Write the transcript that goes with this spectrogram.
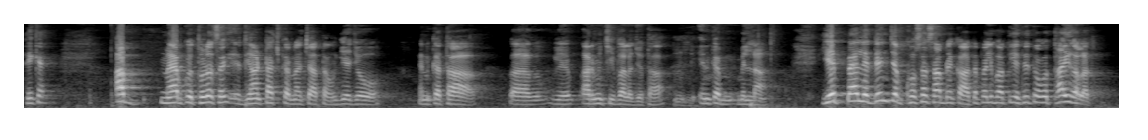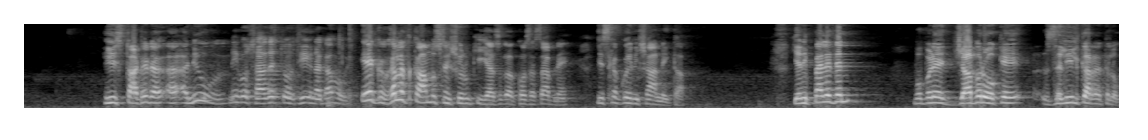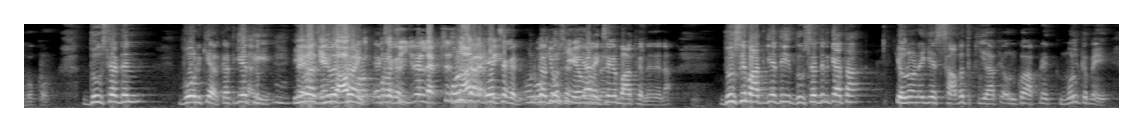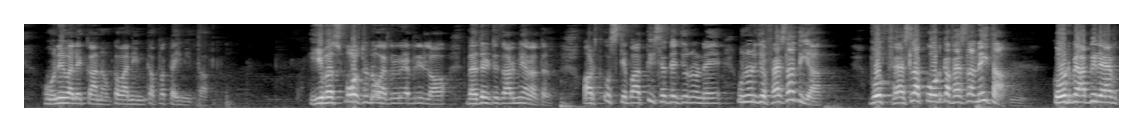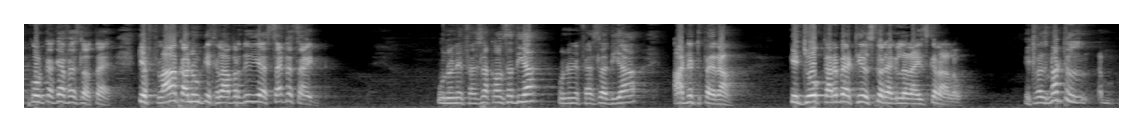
ٹھیک ہے؟ اب میں آپ کو تھوڑا سا یہاں ٹچ کرنا چاہتا ہوں۔ یہ جو ان کا تھا یہ آرمی چیف والا جو تھا ان کا ملنا۔ یہ پہلے دن جب کھوسا صاحب نے کہا تھا پہلی بات یہ تھی تو وہ تھا ہی غلط۔ ہی اسٹارٹیڈ نیو نہیں وہ سازش تو تھی ناکام ہو گئی ایک غلط کام اس نے شروع کیا کھوسا صاحب نے جس کا کوئی نشان نہیں تھا۔ یعنی پہلے دن وہ بڑے جابر ہو کے ذلیل کر رہے تھے لوگوں کو۔ دوسرے دن وہ ان کی حرکت یہ تھی ایک سیکنڈ ان کا دوسرے یار ایک سیکنڈ بات کرنے دینا۔ دوسری بات یہ تھی دوسرے دن کیا تھا؟ کہ انہوں نے یہ ثابت کیا کہ ان کو اپنے ملک میں ہونے والے قانون قوانین کا پتہ ہی نہیں تھا۔ He was suppose to know every law whether it is army or other اور اس کے بعد تیسرے دن جنہوں نے انہوں نے جو فیصلہ دیا، وہ فیصلہ کورٹ کا فیصلہ نہیں تھا۔ کورٹ میں آپ بھی رہے، کورٹ کا کیا فیصلہ ہوتا ہے؟ کہ فلاں قانون کی خلاف ورزی ہوئی ہے سیٹ اسائڈ انہوں نے فیصلہ کون سا دیا؟ انہوں نے فیصلہ دیا آڈٹ پیرا، کہ جو کر بیٹھے اس کو ریگولرائز کرا لو۔ اٹ واز ناٹ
